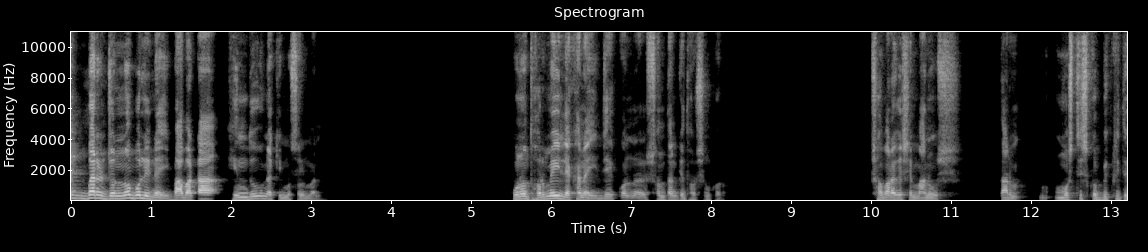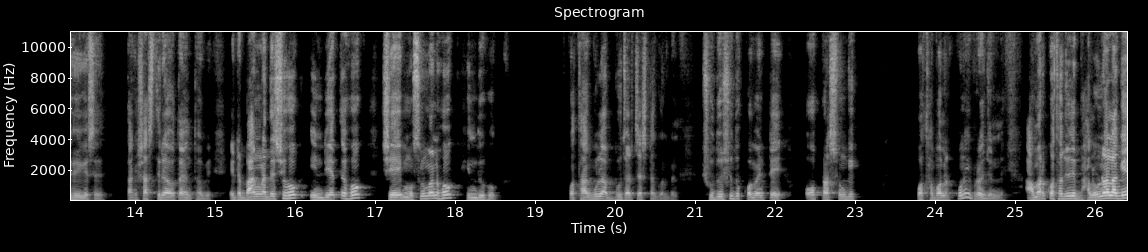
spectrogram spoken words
একবারের জন্য বলি নাই, বাবাটা হিন্দু নাকি মুসলমান? কোনো ধর্মেই লেখা নাই যে কোন, সন্তানকে ধর্ষণ করো। সবার আগে সে মানুষ, তার মস্তিষ্ক বিকৃত হয়ে গেছে, তাকে শাস্তির আওতায় আনতে হবে। এটা বাংলাদেশে হোক, ইন্ডিয়াতে হোক, সে মুসলমান হোক, হিন্দু হোক, কথাগুলা বোঝার চেষ্টা করবেন। শুধু শুধু কমেন্টে অপ্রাসঙ্গিক কথা বলার কোনোই প্রয়োজন নেই। আমার কথা যদি ভালো না লাগে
